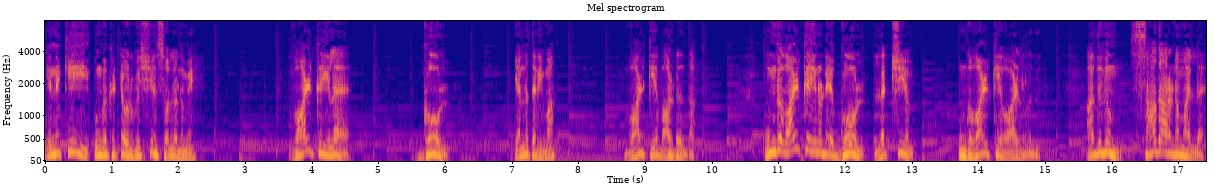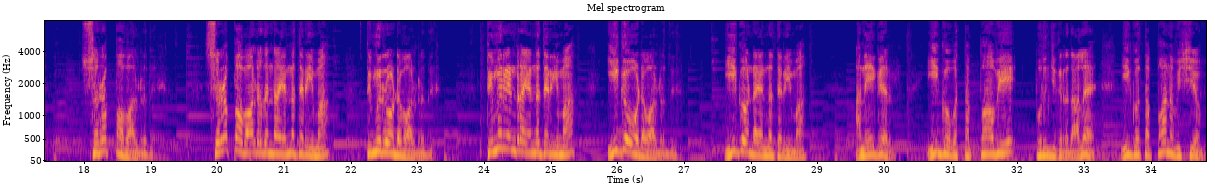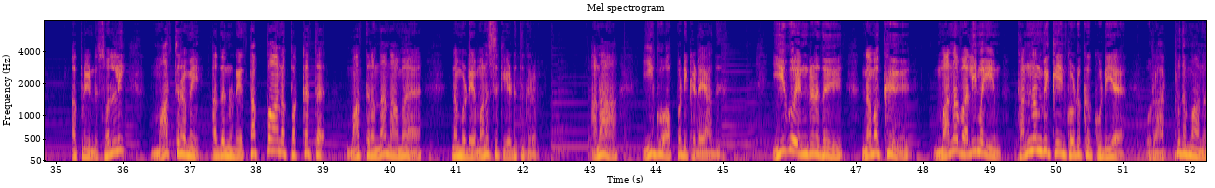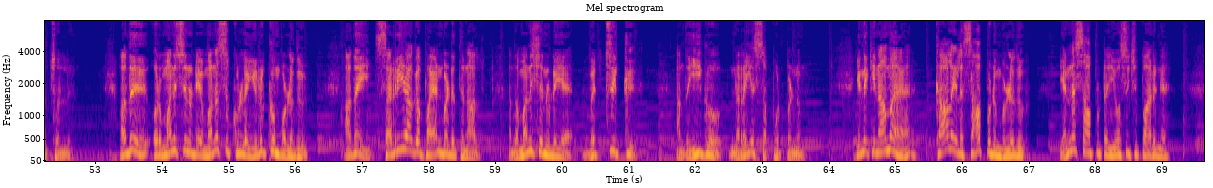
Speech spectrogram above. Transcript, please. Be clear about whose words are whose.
Speaker 1: இன்னைக்கு உங்ககிட்ட ஒரு விஷயம் சொல்லணுமே. வாழ்க்கையில கோல் என்ன தெரியுமா? வாழ்க்கைய வாழ்றதுதான். உங்க வாழ்க்கையினுடைய கோல் லட்சியம் உங்க வாழ்க்கைய வாழ்றது. அதுவும் சாதாரணமா இல்ல சிறப்பா வாழ்றது. சிறப்பா வாழ்றதுன்றா என்ன தெரியுமா? திமிரோட வாழ்றது. திமிர் என்றா என்ன தெரியுமா? ஈகோவோட வாழ்றது. ஈகோண்டா என்ன தெரியுமா? அநேகர் ஈகோவை தப்பாவே புரிஞ்சுக்கிறதால ஈகோ தப்பான விஷயம் அப்படின்னு சொல்லி மாத்திரமே அதனுடைய தப்பான பக்கத்தை மாத்திரம்தான் நாம நம்முடைய மனசுக்கு எடுத்துக்கிறோம். ஆனா ஈகோ அப்படி கிடையாது. ஈகோ என்கிறது நமக்கு மன வலிமையும் தன்னம்பிக்கையும் கொடுக்கக்கூடிய ஒரு அற்புதமான சொல்லு. அது ஒரு மனுஷனுடைய மனசுக்குள்ள இருக்கும் பொழுது அதை சரியாக பயன்படுத்தினால் அந்த மனுஷனுடைய வெற்றிக்கு அந்த ஈகோ நிறைய சப்போர்ட் பண்ணும். இன்னைக்கு நாம காலையில சாப்பிடும் பொழுது என்ன சாப்பிட்ட யோசிச்சு பாருங்க.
